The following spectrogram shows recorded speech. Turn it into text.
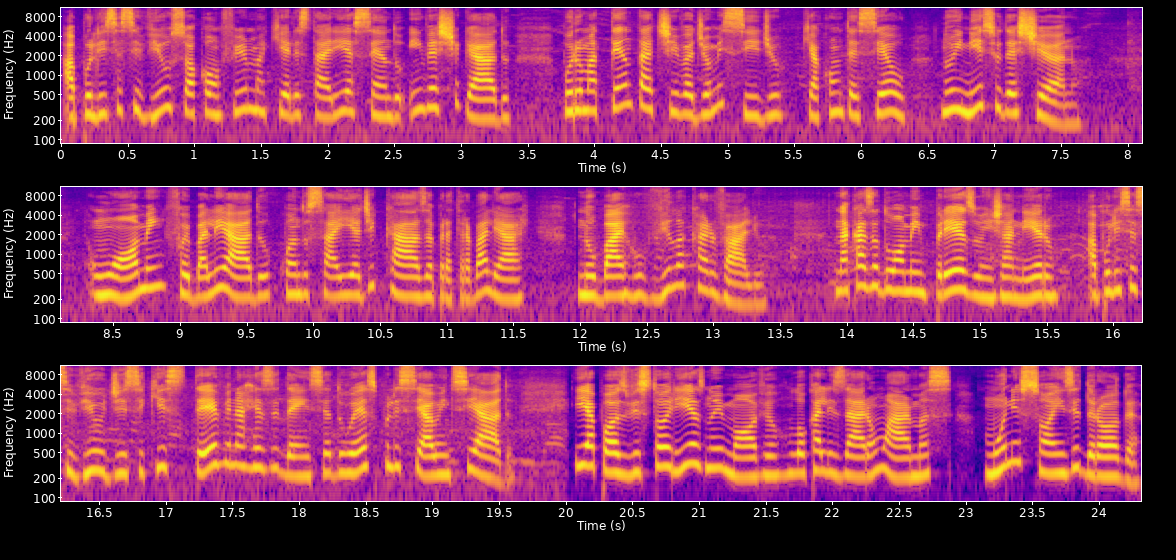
a Polícia Civil só confirma que ele estaria sendo investigado por uma tentativa de homicídio que aconteceu no início deste ano. Um homem foi baleado quando saía de casa para trabalhar no bairro Vila Carvalho. Na casa do homem preso em janeiro, a Polícia Civil disse que esteve na residência do ex-policial indiciado e, após vistorias no imóvel, localizaram armas, munições e droga.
